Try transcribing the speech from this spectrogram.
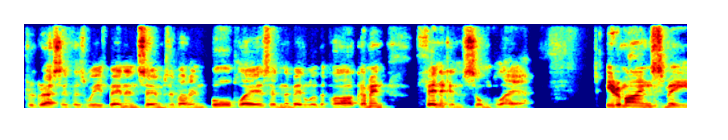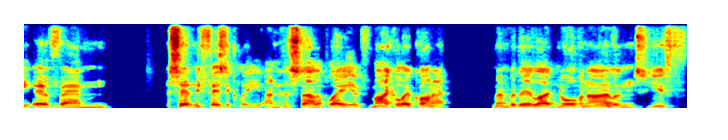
progressive as we've been in terms of having ball players in the middle of the park. I mean, Finnigan's some player he reminds me of um, certainly physically and the style of play of Michael O'Connor. Remember the like Northern Ireland youth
